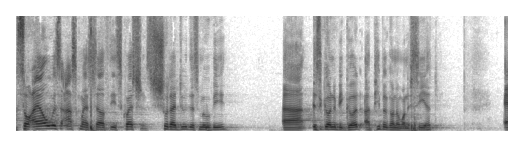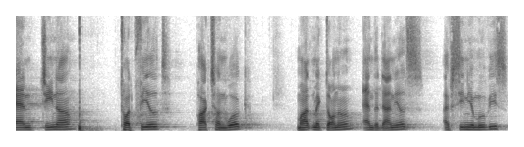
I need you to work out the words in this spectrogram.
so I always ask myself these questions Should I do this movie? Uh, is it going to be good? Are people going to want to see it? And Gina, Todd Field, Park Chan Wook, Martin McDonagh, and the Daniels, I've seen your movies.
